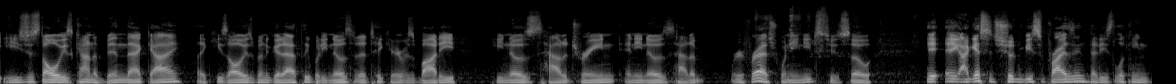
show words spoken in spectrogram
he's just always kind of been that guy. Like he's always been a good athlete, but he knows how to take care of his body. He knows how to train and he knows how to refresh when he needs to. So it, it, I guess it shouldn't be surprising that he's looking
